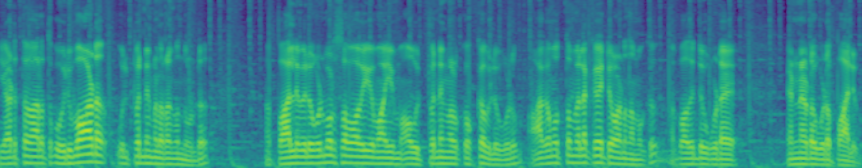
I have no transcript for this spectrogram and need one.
ഈ അടുത്ത കാലത്തൊക്കെ ഒരുപാട് ഉൽപ്പന്നങ്ങൾ ഇറങ്ങുന്നുണ്ട്. പാലിന് വില കൂടുമ്പോൾ സ്വാഭാവികമായും ആ ഉൽപ്പന്നങ്ങൾക്കൊക്കെ വില കൂടും. ആകെ മൊത്തം വിലക്കയറ്റമാണ് നമുക്ക്. അപ്പോൾ അതിന്റെ കൂടെ എണ്ണയുടെ കൂടെ പാലും.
